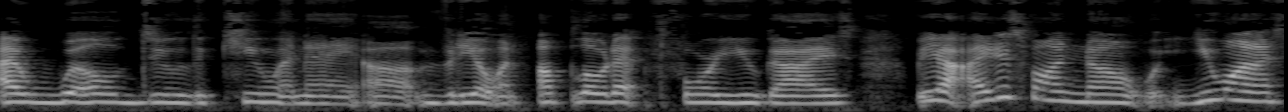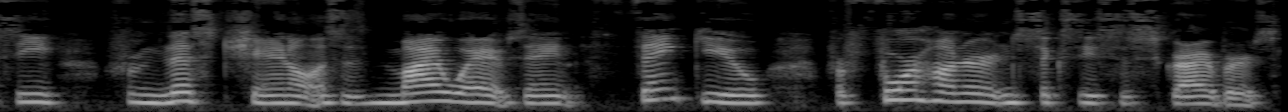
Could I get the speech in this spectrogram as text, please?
I will do the Q&A uh, video and upload it for you guys. But yeah, I just want to know what you want to see from this channel. This is my way of saying thank you for 460 subscribers.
